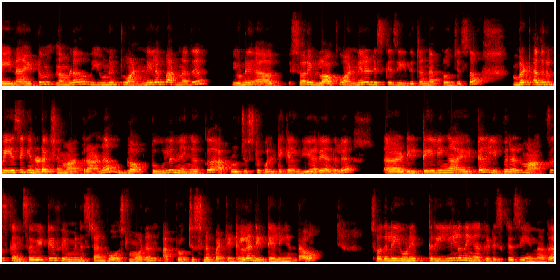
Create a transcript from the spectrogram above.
മെയിൻ ആയിട്ടും നമ്മൾ യൂണിറ്റ് വണ്ണിൽ പറഞ്ഞത് യൂണി സോറി ബ്ലോക്ക് വണ്ണിൽ ഡിസ്കസ് ചെയ്തിട്ടുണ്ട് അപ്രോച്ചസ് ബട്ട് അതൊരു ബേസിക് ഇൻട്രൊഡക്ഷൻ മാത്രമാണ് ബ്ലോക്ക് ടൂവിൽ നിങ്ങൾക്ക് അപ്രോച്ചസ് ടു പൊളിറ്റിക്കൽ തിയറി അതിൽ ഡീറ്റെയിലിംഗ് ആയിട്ട് liberal Marxist conservative feminist and post modern അപ്രോച്ചസിനെ പറ്റിയിട്ടുള്ള ഡീറ്റെയിലിംഗ് ഉണ്ടാവും. സോ അതിൽ യൂണിറ്റ് ത്രീയിൽ നിങ്ങൾക്ക് ഡിസ്കസ് ചെയ്യുന്നത്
